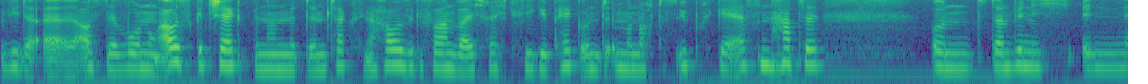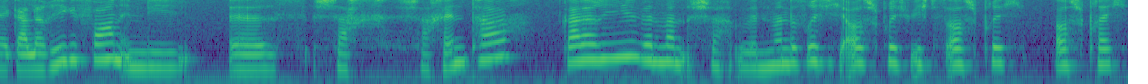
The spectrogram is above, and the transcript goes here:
wieder äh, aus der Wohnung ausgecheckt, bin dann mit dem Taxi nach Hause gefahren, weil ich recht viel Gepäck und immer noch das übrige Essen hatte. Und dann bin ich in eine Galerie gefahren, in die äh, Schach, Schachenta Galerie, wenn man, wenn man das richtig ausspricht, wie ich das ausspreche. aussprech.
